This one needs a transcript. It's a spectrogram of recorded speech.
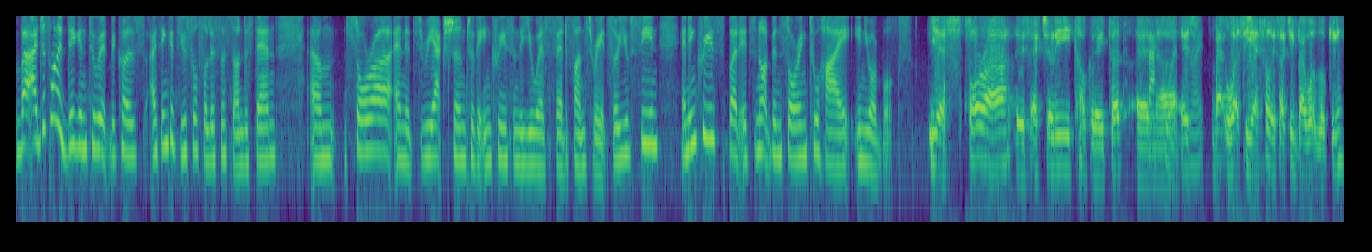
but I just want to dig into it because I think it's useful for listeners to understand um, SORA and its reaction to the increase in the U.S. Fed funds rate. So you've seen an increase, but it's not been soaring too high in your books. Yes, SORA is actually calculated and Backwards, uh, it's right? backwards. Yes, so it's actually backward looking,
